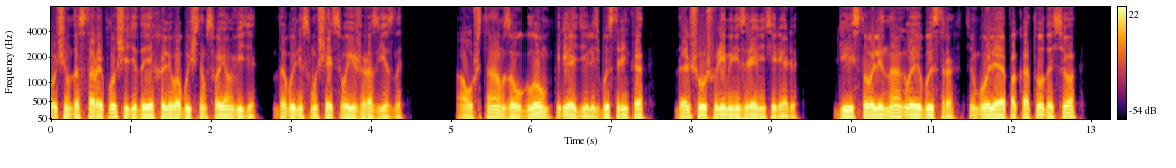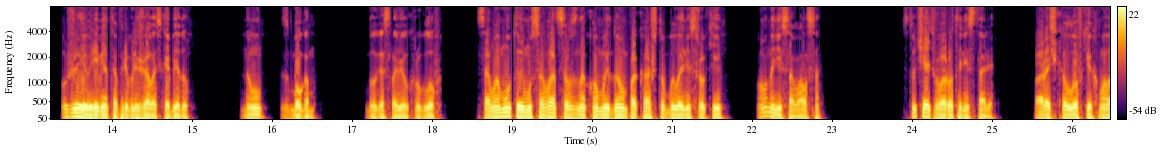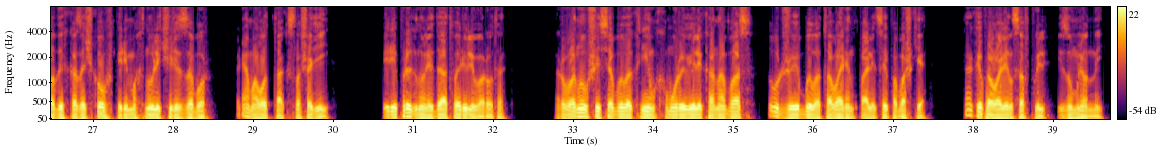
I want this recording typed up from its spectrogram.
Впрочем, до Старой площади доехали в обычном своем виде, дабы не смущать свои же разъезды. А уж там, за углом, переоделись быстренько, дальше уж времени зря не теряли. Действовали нагло и быстро, тем более пока то да сё, уже и время-то приближалось к обеду. «Ну, с Богом!» — благословил Круглов. Самому-то ему соваться в знакомый дом пока что было не с руки, он и не совался. Стучать в ворота не стали. Парочка ловких молодых казачков перемахнули через забор. Прямо вот так, с лошадей. Перепрыгнули да отворили ворота. Рванувшийся было к ним хмурый великан Аббас, тут же и был отоварен палицей по башке. Так и провалился в пыль, изумленный.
